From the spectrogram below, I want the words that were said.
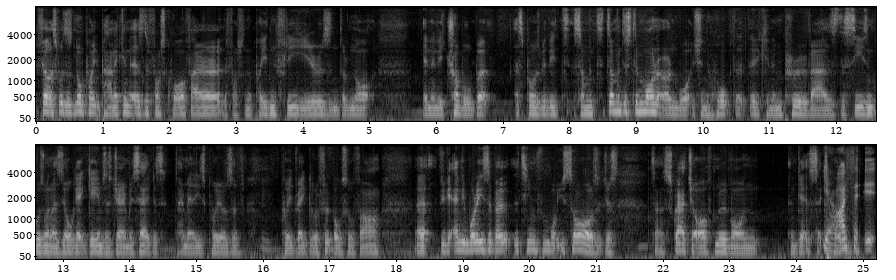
Phil, I suppose there's no point panicking. It is the first qualifier, the first one they played in three years, and they're not in any trouble. But I suppose we need someone, someone just to monitor and watch and hope that they can improve as the season goes on, as they all get games, as Jeremy said, because how many of these players have mm. played regular football so far. Uh, have you got any worries about the team from what you saw, or is it just scratch it off, move on, and get a six? Yeah, I think it.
